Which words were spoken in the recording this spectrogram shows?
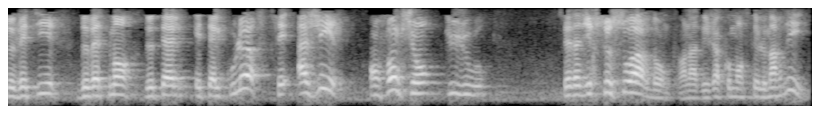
se vêtir de vêtements de telle et telle couleur, c'est agir en fonction du jour. C'est-à-dire ce soir, donc, on a déjà commencé le mardi.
